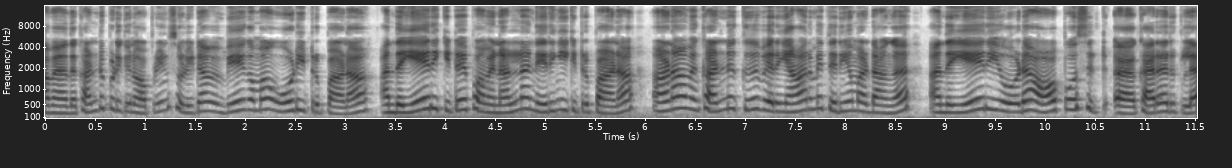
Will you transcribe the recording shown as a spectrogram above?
அவன் அதை கண்டுபிடிக்கணும் அப்படின்னு சொல்லிட்டு அவன் வேகமாக ஓடிட்டு இருப்பானா அந்த ஏரிக்கிட்ட இப்போ அவன் நல்லா நெருங்கிக்கிட்டு இருப்பானா ஆனால் அவன் கண்ணுக்கு வேற யாருமே தெரிய மாட்டாங்க அந்த ஏரியோட ஆப்போசிட் கரை இருக்குல்ல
